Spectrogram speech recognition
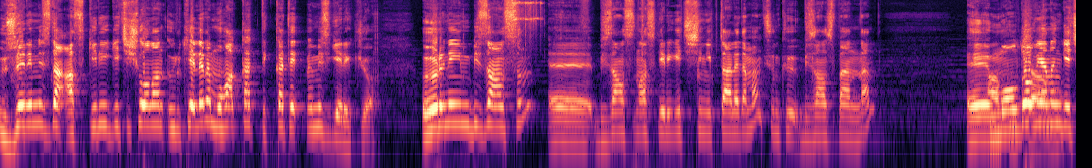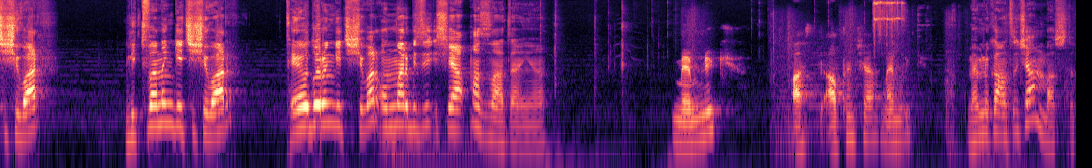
Üzerimizde askeri geçişi olan ülkelere muhakkak dikkat etmemiz gerekiyor. Örneğin Bizans'ın, e, Bizans'ın askeri geçişini iptal edemem çünkü Bizans benden. E, Moldova'nın geçişi var. Litva'nın geçişi var. Theodor'un geçişi var. Onlar bizi şey yapmaz zaten ya. Memlük. Altın çağ, Memlük. Memlük altın çağ mı bastı?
